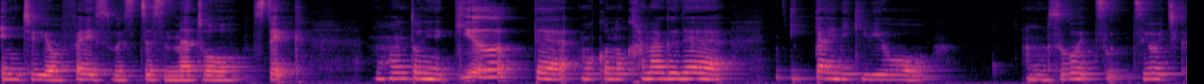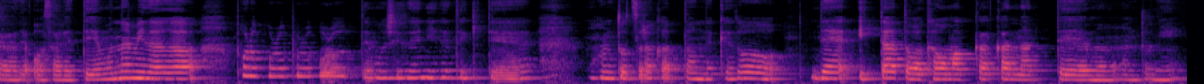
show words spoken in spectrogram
into your face with this metal stick. もう本当にね、ギューって、もうこの金具で痛いニキビをもうすごい強い力で押されてもう涙がポロポロポロポロってもう自然に出てきてほんと辛かったんだけどで行った後は顔真っ赤かになってもう本当に。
